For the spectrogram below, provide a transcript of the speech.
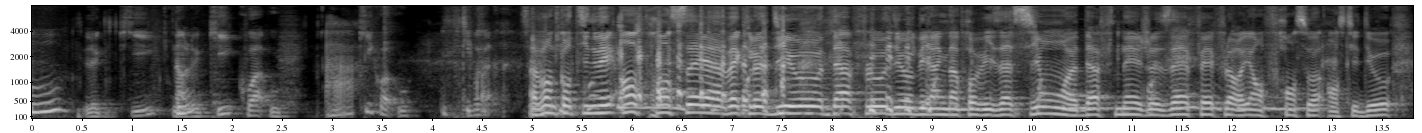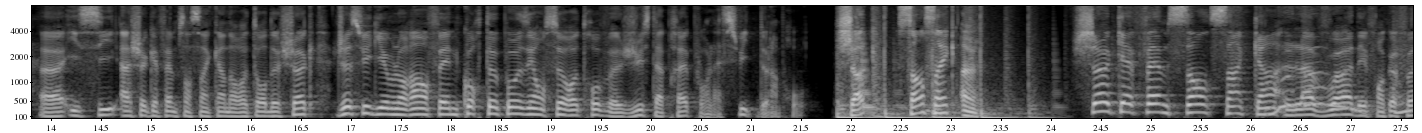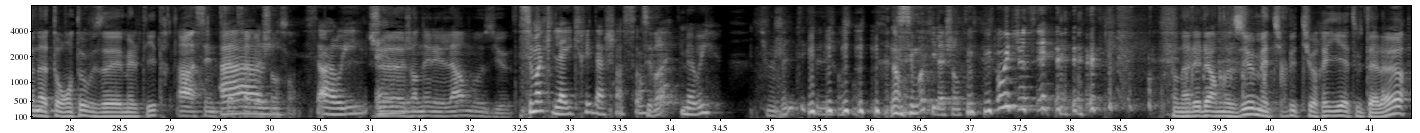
Où. Le qui. Non, le qui, quoi, où. Ah. Qui, quoi, où. Avant de continuer en français avec le duo Daflo, duo bilingue d'improvisation, euh, Daphné, Joseph et Florian François en studio, euh, ici à Choc FM 105.1 dans Retour de Choc. Je suis Guillaume Laurent, on fait une courte pause et on se retrouve juste après pour la suite de l'impro. Choc 105.1 Choc FM 105.1, la voix des francophones à Toronto. Vous avez aimé le titre? Ah, c'est une très très ah belle chanson. Ah oui. J'en ai les larmes aux yeux. C'est moi qui l'ai écrit la chanson. C'est vrai? Mais oui. Tu m'as pas dit que des chansons Non, c'est moi qui l'a chanté. oui, je sais. On a les larmes aux yeux, mais tu, tu riais tout à l'heure.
